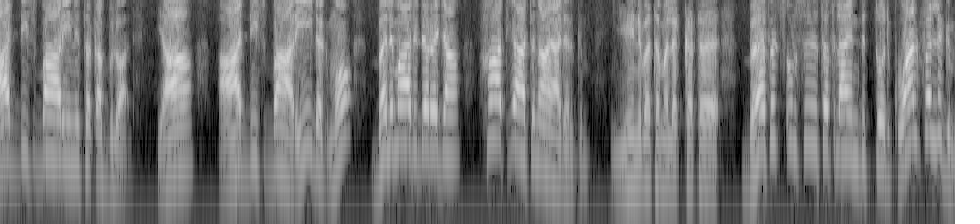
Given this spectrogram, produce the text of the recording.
አዲስ ባሕሪን ተቀብሏል። ያ አዲስ ባሕሪ ደግሞ በልማድ ደረጃ ኀጢአትን አያደርግም። ይህን በተመለከተ በፍጹም ስህተት ላይ እንድትወድቁ አልፈልግም።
